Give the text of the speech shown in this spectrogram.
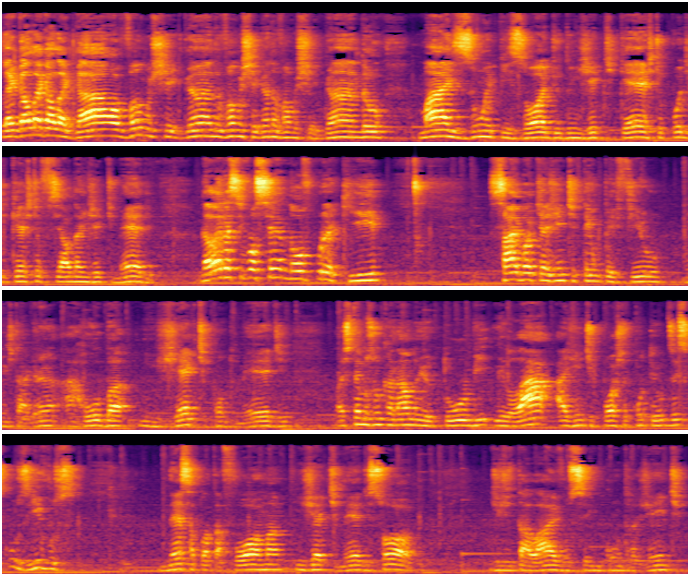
Legal, legal, legal. Vamos chegando, vamos chegando, vamos chegando. Mais um episódio do InjectCast, o podcast oficial da InjectMed. Galera, se você é novo por aqui, saiba que a gente tem um perfil no Instagram, inject.med. Nós temos um canal no YouTube e lá a gente posta conteúdos exclusivos nessa plataforma, InjectMed. Só digitar lá e você encontra a gente.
